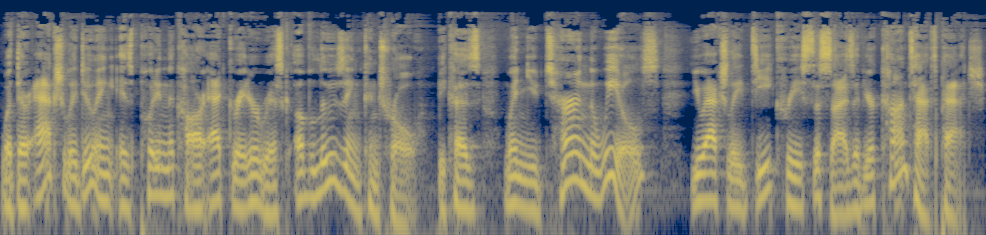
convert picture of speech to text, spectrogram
What they're actually doing is putting the car at greater risk of losing control because when you turn the wheels, you actually decrease the size of your contact patch.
